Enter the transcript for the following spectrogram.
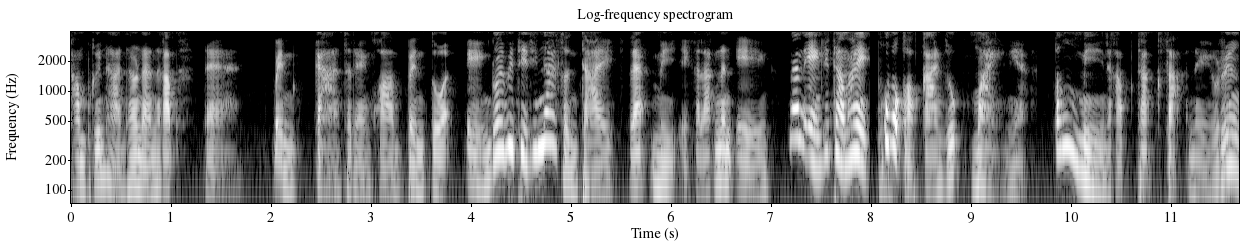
คำพื้นฐานเท่านั้นนะครับ แต่ เป็นการแสดงความเป็นตัวเองด้วยวิธีที่น่าสนใจ และมีเอกลักษณ์นั่นเอง นั่นเองที่ทำให้ผู้ประกอบการยุคใหม่เนี่ยต้องมีนะครับทักษะในเรื่อง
